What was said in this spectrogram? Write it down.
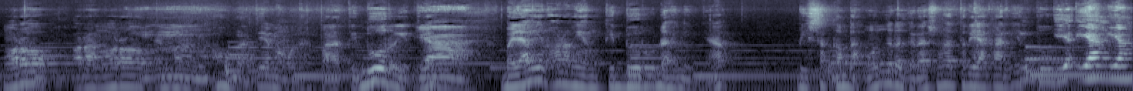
ngorok orang ngorok emang oh berarti emang udah pada tidur gitu Ya. bayangin orang yang tidur udah nyenyak bisa kebangun gara-gara suara teriakan itu Ya, yang yang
